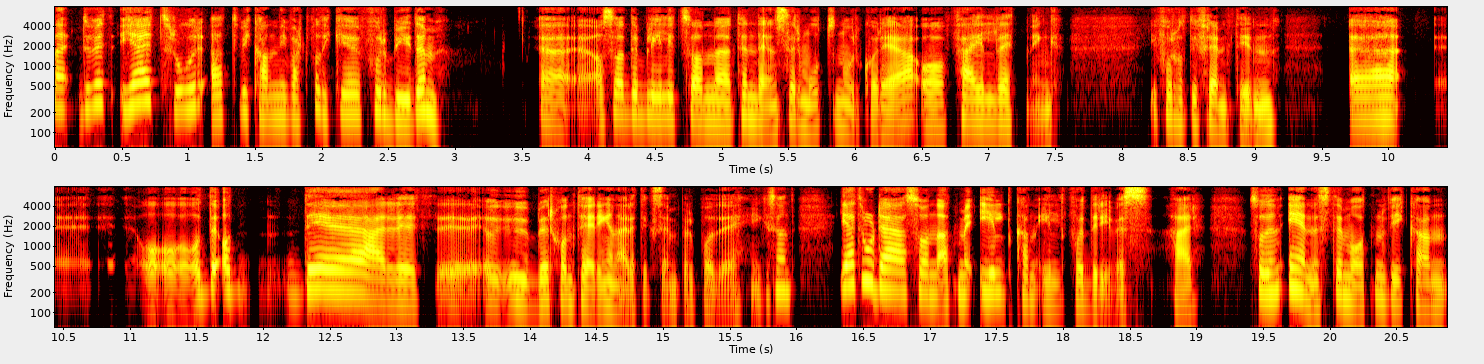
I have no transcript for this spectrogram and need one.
Nei, du vet, jeg tror at vi kan i hvert fall ikke forby dem. Eh, altså, det blir litt sånn eh, tendenser mot Nord-Korea og feil retning i forhold til fremtiden. Eh, og, det, og det er eh, Uber-håndteringen er et eksempel på det, ikke sant. Jeg tror det er sånn at med ild kan ild fordrives her. Så den eneste måten vi kan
